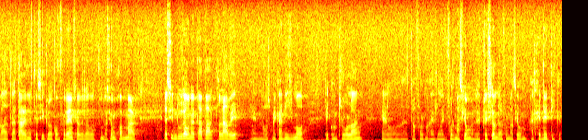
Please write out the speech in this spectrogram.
va a tratar en este ciclo de conferencias de la Fundación Juan Marc, es sin duda una etapa clave en los mecanismos que controlan la información, la expresión de la formación genética.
